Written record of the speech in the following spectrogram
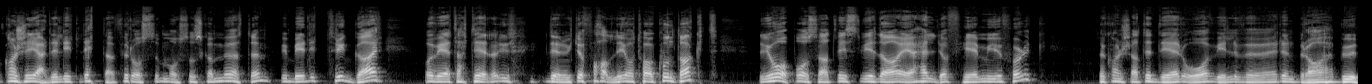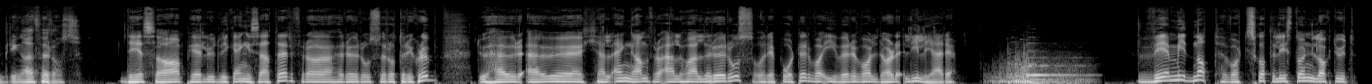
Og kanskje gjør det litt lettere for oss som også skal møte dem. Vi blir litt tryggere og vet at det, det er ikke farlig å ta kontakt. Vi håper også at hvis vi da er heldige og får mye folk, så kanskje at det der òg vil være en bra budbringer for oss. Det sa Per Ludvig Engesæter fra Røros Rotteryklubb. Du hører òg Kjell Engan fra LHL Røros, og reporter var Iver Valldal Lillegjerde. Ved midnatt ble skattelistene lagt ut.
